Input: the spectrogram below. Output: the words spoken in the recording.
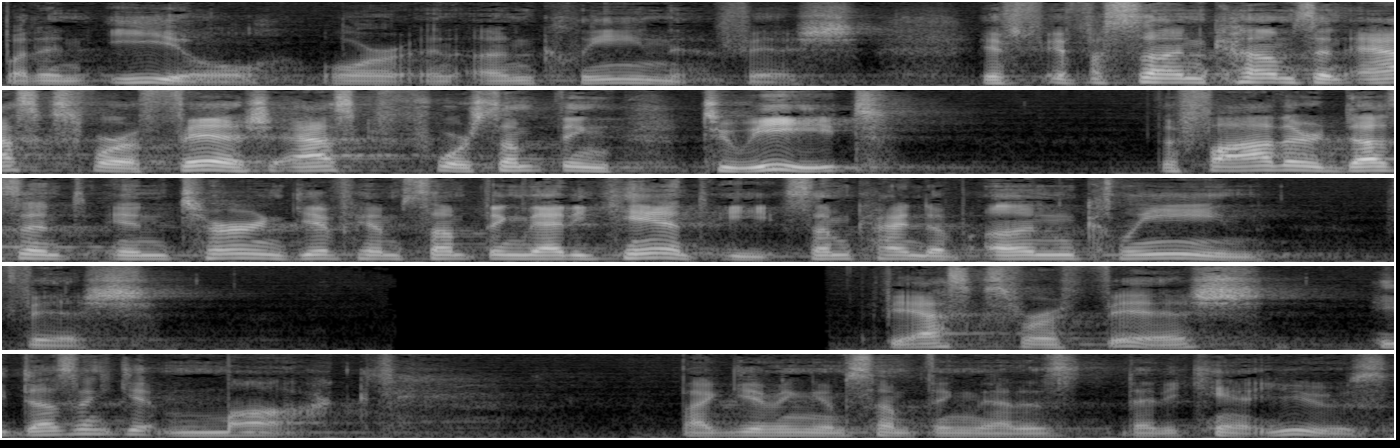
but an eel or an unclean fish. If, if a son comes and asks for a fish, asks for something to eat, the father doesn't in turn give him something that he can't eat, some kind of unclean fish. If he asks for a fish, he doesn't get mocked by giving him something that, is, that he can't use.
